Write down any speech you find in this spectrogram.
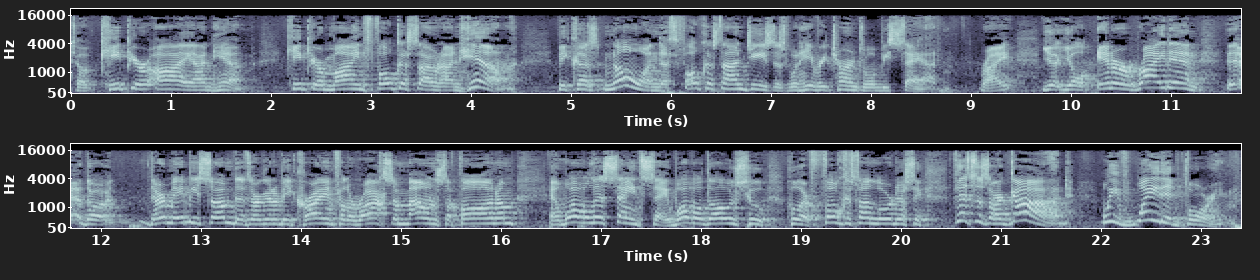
to keep your eye on Him, keep your mind focused on, on Him, because no one that's focused on Jesus when He returns will be sad right? You, will enter right in. Uh, there may be some that are going to be crying for the rocks and mountains to fall on them. And what will the saints say? What will those who, who are focused on the Lord say? This is our God. We've waited for him.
